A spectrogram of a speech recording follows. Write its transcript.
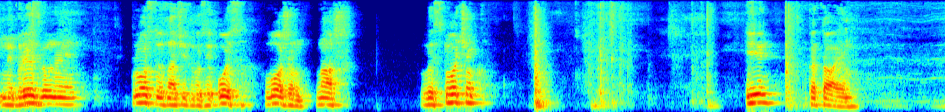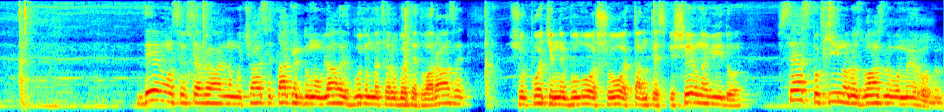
не бризгав неї. Просто, значить, друзі, ось ложимо наш листочок і катаємо. Дивимося все в реальному часі. Так як домовлялись, будемо це робити два рази, щоб потім не було, що от там ти спішив на відео. Все спокійно, розважливо ми робимо.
